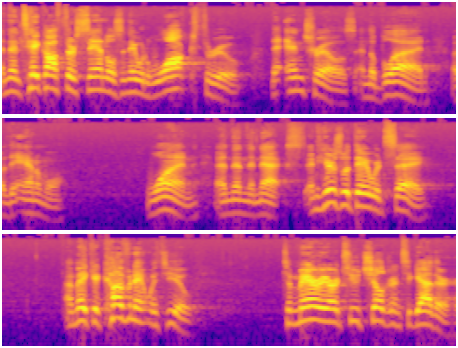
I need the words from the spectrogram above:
and then take off their sandals and they would walk through the entrails and the blood of the animal, one and then the next. And here's what they would say I make a covenant with you to marry our two children together.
